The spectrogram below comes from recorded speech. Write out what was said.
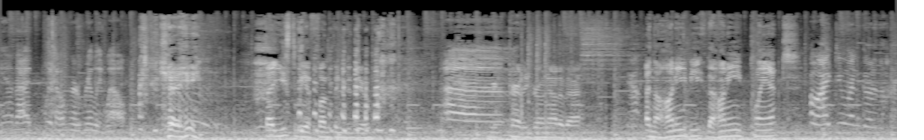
Yeah, that went over really well. Okay. That used to be a fun thing to do. We've Um, apparently grown out of that. Yeah. And the honey bee, the honey plant. Oh, I do want to go to the honey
